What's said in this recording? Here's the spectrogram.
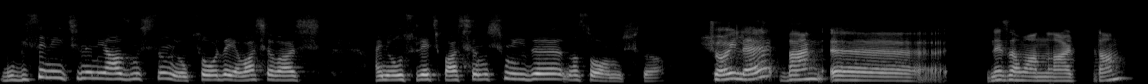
bu bir sene içinde mi yazmıştın yoksa orada yavaş yavaş hani o süreç başlamış mıydı? Nasıl olmuştu? Şöyle ben ee, ne zamanlardan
